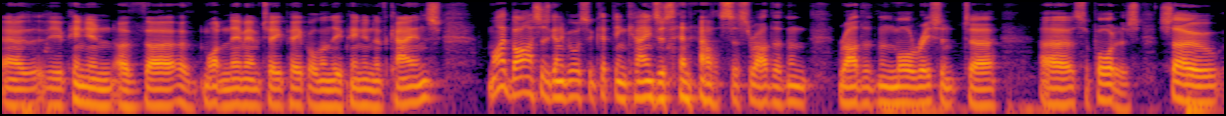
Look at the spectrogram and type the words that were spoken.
uh, the opinion of uh, of modern MMT people and the opinion of Keynes. My bias is going to be also accepting Keynes's analysis rather than rather than more recent. Uh, uh, supporters. So,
